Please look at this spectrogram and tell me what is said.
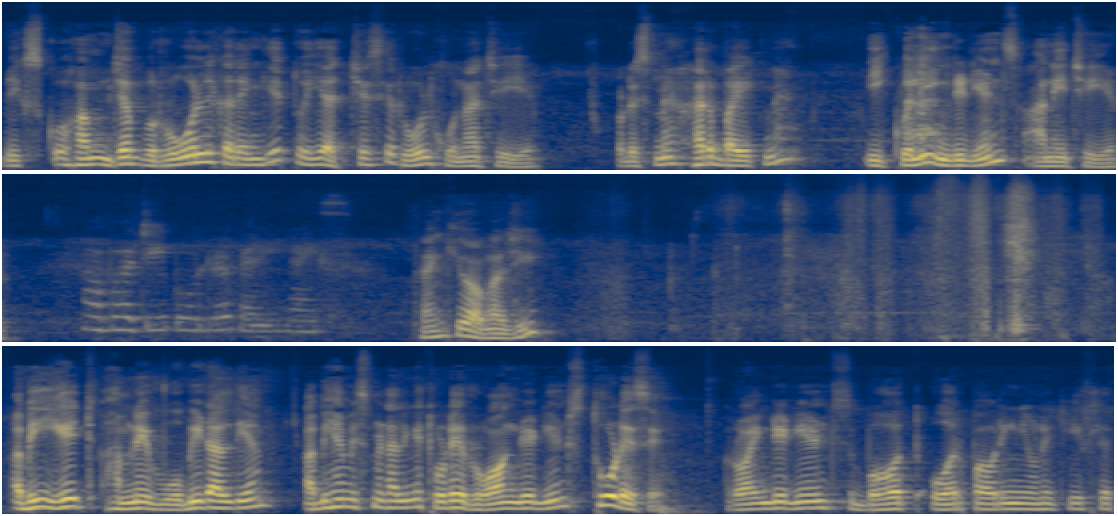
इसको हम जब रोल करेंगे तो ये अच्छे से रोल होना चाहिए। और इसमें हर बाइट में इक्वली इंग्रेडिएंट्स आने चाहिए। आभा जी बोल रहे very nice thank you Abha ji अभी ये हमने वो भी डाल दिया। अभी हम इसमें डालेंगे थोड़े रॉ इंग्रेडिएंट्स थोड़े से। रॉ इंग्रेडिएंट्स बहुत ओवर पावरिंग नहीं होने चाहिए इसलिए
